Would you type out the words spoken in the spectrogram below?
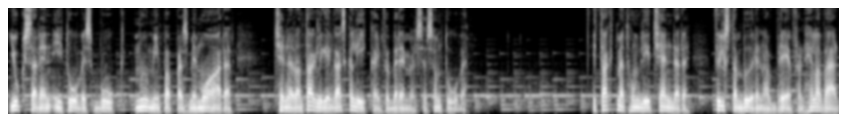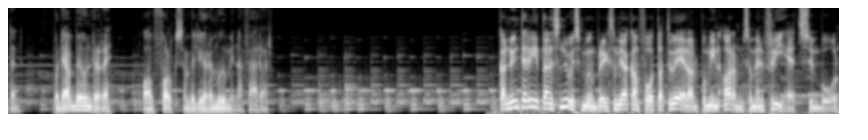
Joxaren i Toves bok Muminpappans memoarer känner antagligen ganska lika inför berömmelse som Tove. I takt med att hon blir kändare fylls tamburen av brev från hela världen, både av beundrare och av folk som vill göra Muminaffärer. Kan du inte rita en snusmumrik som jag kan få tatuerad på min arm som en frihetssymbol?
